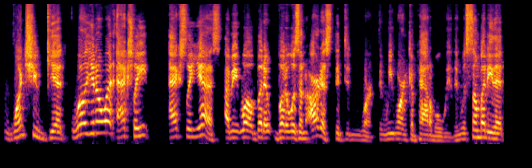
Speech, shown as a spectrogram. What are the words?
once you get, well, you know what? Actually, actually, yes. I mean, well, but it, but it was an artist that didn't work that we weren't compatible with. It was somebody that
